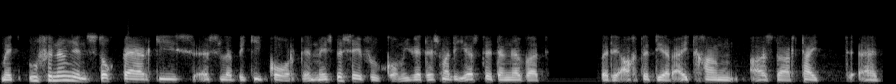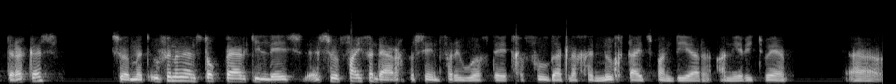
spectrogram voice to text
Met oefening en stokperdjies is hulle bietjie kort en mense besef hoekom. Jy weet, dis maar die eerste dinge wat by die agterdeur uitgaan as daar tyd uh, druk is. So met oefening en stokperdjie les so 35% van die hoofde het gevoel dat hulle genoeg tyd spandeer aan hierdie twee uh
